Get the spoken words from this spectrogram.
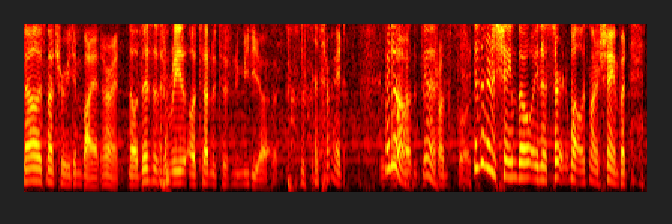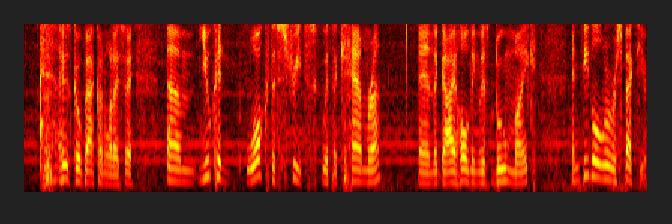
no, that's not true. He didn't buy it. All right, No, this is real alternative media. that's right. With I know, Alternative yeah. transport. Isn't it a shame, though, in a certain... Well, it's not a shame, but I always go back on what I say. Um, you could walk the streets with a camera and the guy holding this boom mic, and people will respect you.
